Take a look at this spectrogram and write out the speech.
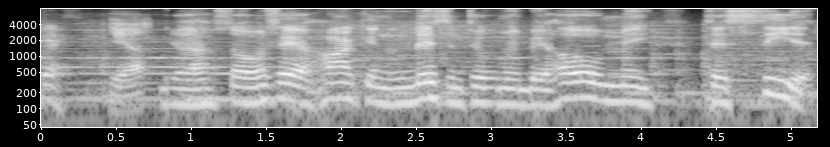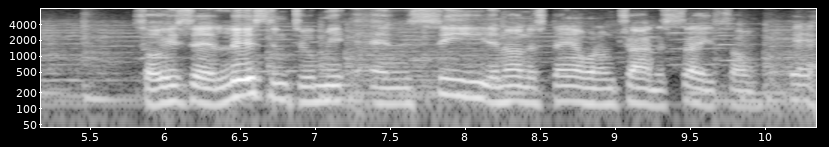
Yes. yeah. Yeah, so it said, hearken and listen to me, behold me to see it. So he said, listen to me and see and understand what I'm trying to say. So Yeah.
